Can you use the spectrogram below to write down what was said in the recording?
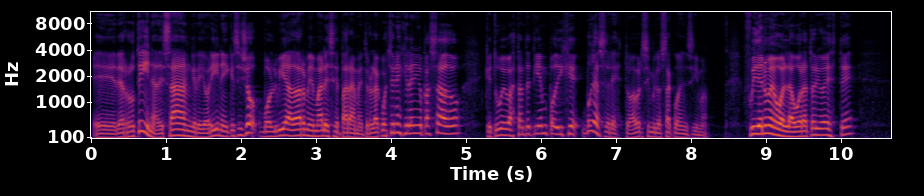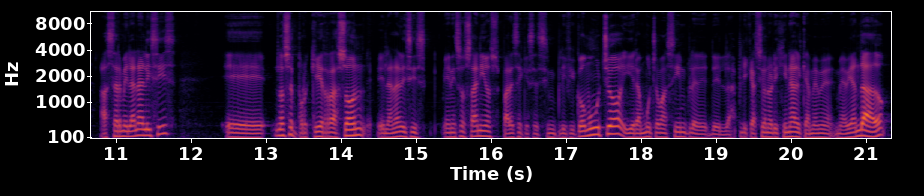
eh, de rutina, de sangre, orina y qué sé yo, volví a darme mal ese parámetro. La cuestión es que el año pasado, que tuve bastante tiempo, dije, voy a hacer esto, a ver si me lo saco de encima. Fui de nuevo al laboratorio este hacerme el análisis. Eh, no sé por qué razón el análisis en esos años parece que se simplificó mucho y era mucho más simple de, la explicación original que a mí me, habían dado.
